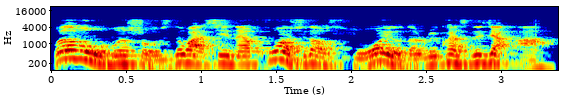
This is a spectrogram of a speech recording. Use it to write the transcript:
那么我们首先的话，先来获取到所有的 request 对象啊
